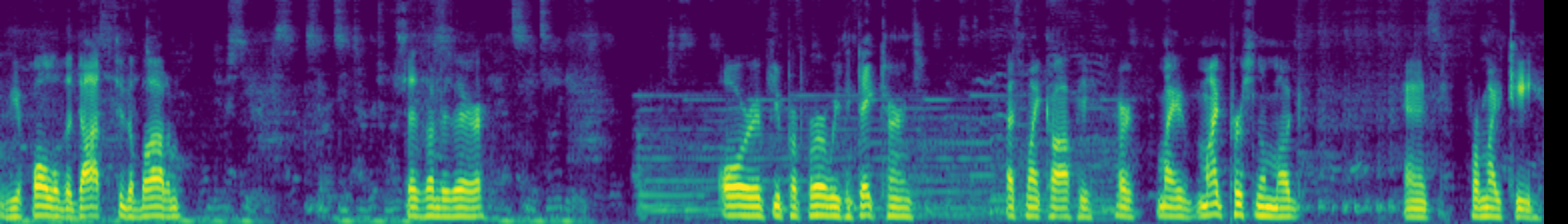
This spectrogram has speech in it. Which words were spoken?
if you follow the dots to the bottom it says under there or if you prefer we can take turns that's my coffee or my my personal mug and it's for my tea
